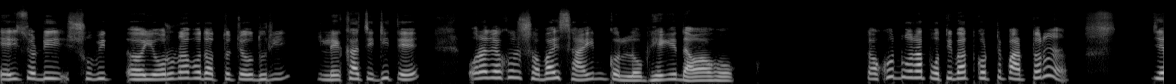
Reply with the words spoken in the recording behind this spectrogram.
এইচওডি সুমিত, ওই অরুণাভ দত্ত চৌধুরী লেখা চিঠিতে ওরা যখন সবাই সাইন করল, ভেঙে দেওয়া হোক, তখন ওরা প্রতিবাদ করতে পারতো না যে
